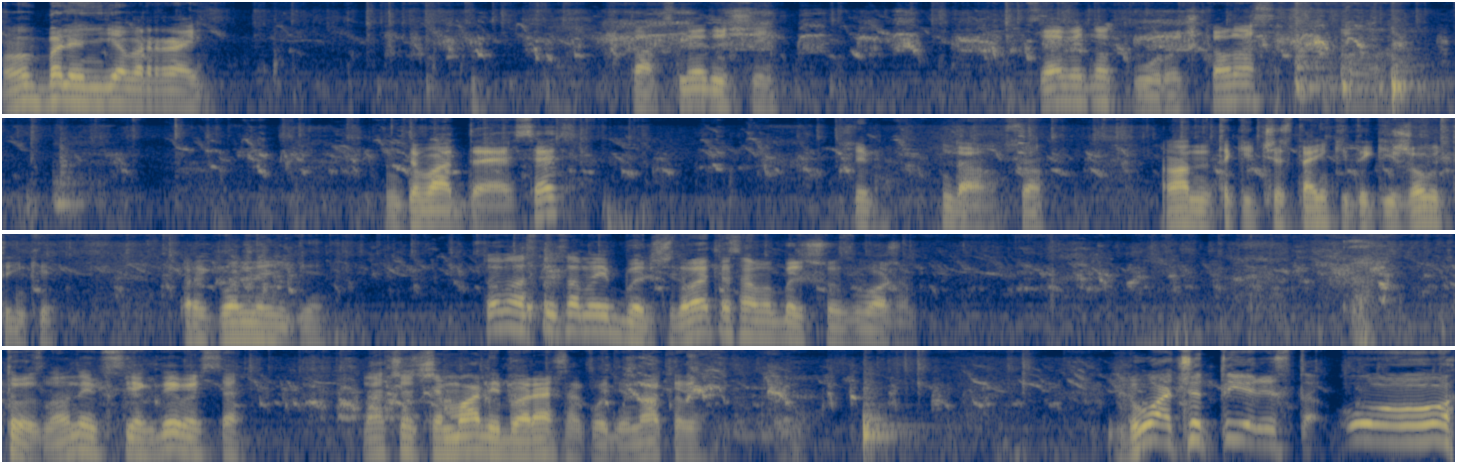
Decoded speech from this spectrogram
О, блін, єврей. Так, следующий. Це видно курочка у нас. 2,10. Чи... Да, все. Ладно, такі чистенькі, такі жовтенькі. Прикольненькі. То у нас тут найбільші. Давайте саме більше зважимо. Хто знає, вони всі як дивишся, наче чималі береш так одинакові. 2400! О!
